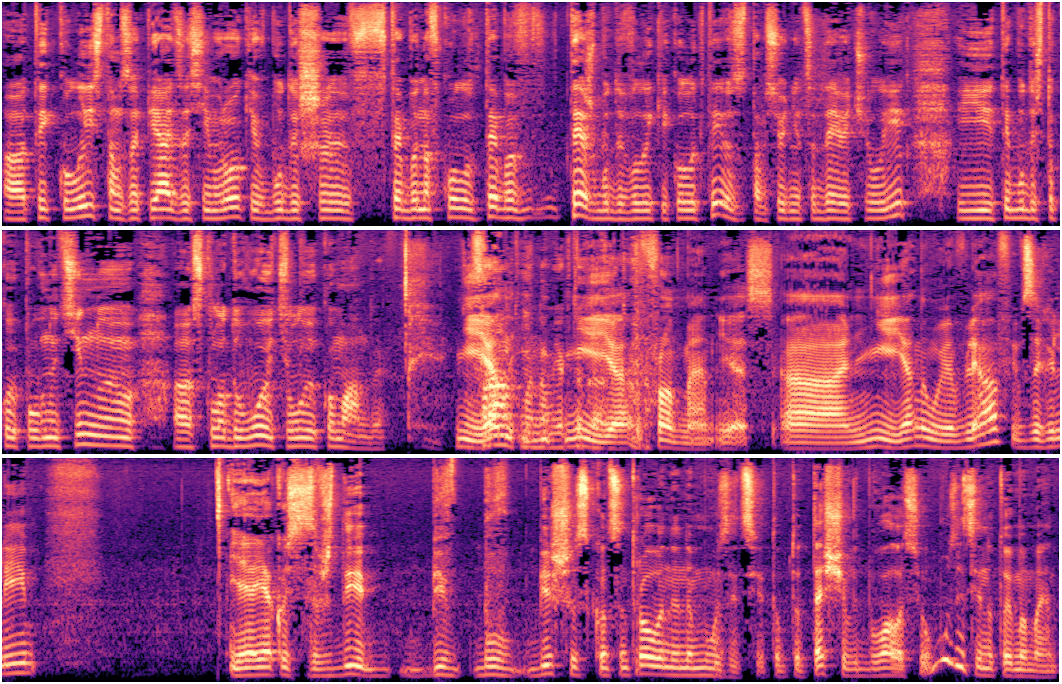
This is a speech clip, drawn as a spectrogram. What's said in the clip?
а, ти колись там за 5-7 років будеш е, в тебе навколо тебе теж буде великий колектив. Там сьогодні це 9 чоловік, і ти будеш такою повноцінною складовою цілої команди. Ні, фронтменом, я, як то ні, я фронтмен, yes. А, ні, я не уявляв, і взагалі я якось завжди був більше сконцентрований на музиці. Тобто те, що відбувалося у музиці на той момент,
